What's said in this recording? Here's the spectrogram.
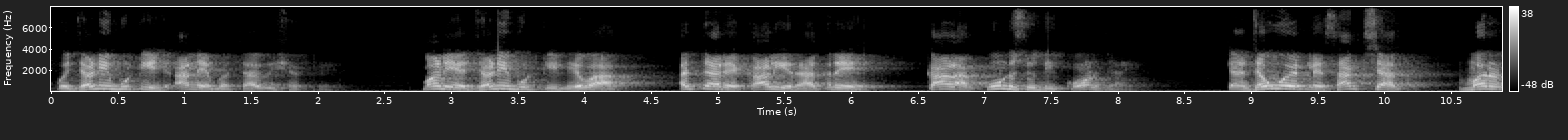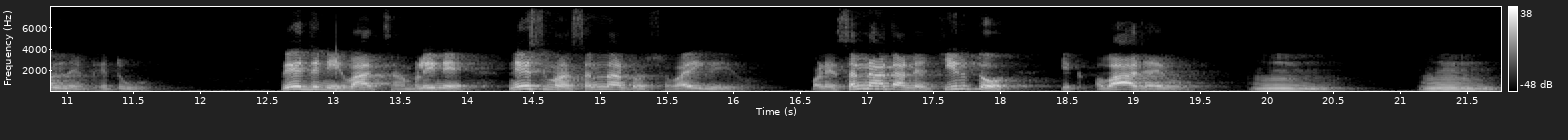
કોઈ જડીબુટી જ આને બચાવી શકે. પણ એ જડીબુટ્ટી લેવા અત્યારે કાળી રાત્રે કાળા કુંડ સુધી કોણ જાય? ત્યાં જવું એટલે સાક્ષાત મરણને ભેટવું. વેદની વાત સાંભળીને નેસમાં સન્નાટો છવાઈ ગયો. પણ એ સન્નાટાને ચીરતો એક અવાજ આવ્યો. હમ હમ,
